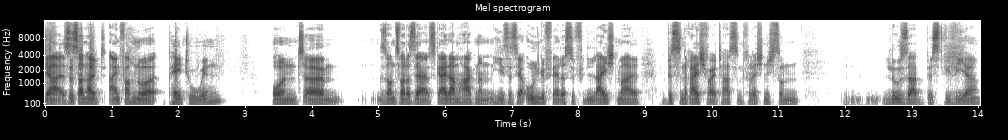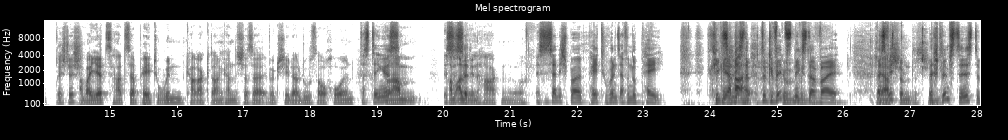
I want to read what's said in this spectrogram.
Ja, es ist dann halt einfach nur Pay to Win. Und ähm, sonst war das ja das Geile am Haken, dann hieß es ja ungefähr, dass du vielleicht mal ein bisschen Reichweite hast und vielleicht nicht so ein Loser bist wie wir. Richtig? Aber jetzt hat es ja Pay-to-Win-Charakter, dann kann sich das ja wirklich jeder Loser auch holen. das Ding Dann ist, haben, es haben ist alle ja- den Haken. So. es ist ja nicht mal Pay to Win, es ist einfach nur Pay. Du, ja. Ja, nichts, du gewinnst gew- nichts dabei. Das ja, stimmt, das Das stimmt. Schlimmste ist, du,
